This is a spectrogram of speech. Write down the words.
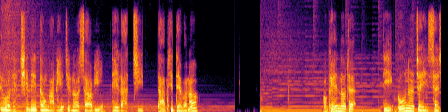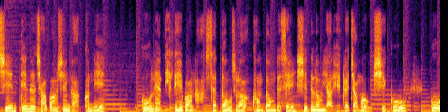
သူကလည်းရှင်းလေးသုံးကနေကျွန်တော်စာပြီးလေ့လာကြည့်တာဖြစ်တယ်ဗောနော်โอเคနောက်ထပ်ဒီ9နဲ့ချိန်ဆက်ရှင်တင်းနဲ့6ပေါင်းရှင်းက9 9နဲ့ဒီ4ပေါင်းတာ73ဆိုတော့ခွန်330 8တလုံးရတဲ့အတွက်ကြောင့်မို့8ကို9ကို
